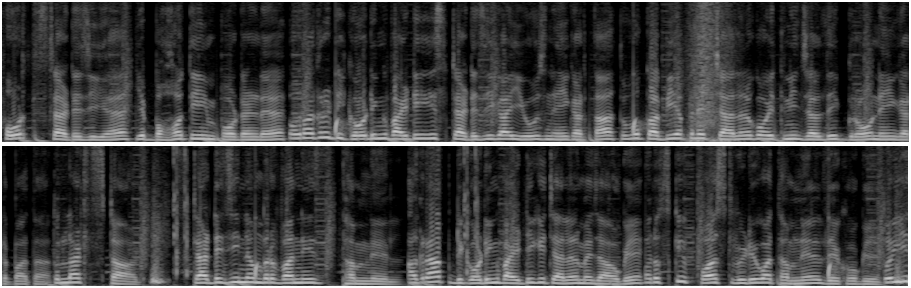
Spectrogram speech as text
फोर्थ स्ट्रेटेजी है, ये बहुत ही इंपॉर्टेंट है और अगर डिकोडिंग बाइटी इस स्ट्रेटेजी का यूज़ नहीं करता तो वो कभी अपने चैनल को इतनी जल्दी ग्रो नहीं कर पाता। तो let start strategy number one is thumbnail अगर आप डिकोडिंग बाइटी के चैनल में जाओगे और उसकी फ़र्स्ट वीडियो का थंबनेल देखोगे तो ये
